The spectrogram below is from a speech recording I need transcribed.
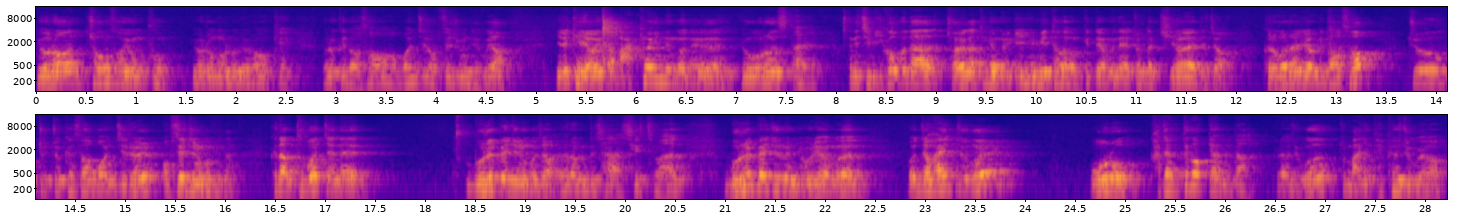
요런 청소 용품, 요런 걸로 요렇게 요렇게 넣어서 먼지를 없애주면 되고요. 이렇게 여기가 막혀 있는 거는 요런 스타일. 근데 지금 이거보다 저희 같은 경우는 이게 1m가 넘기 때문에 좀 더 길어야 되죠. 그런 거를 여기 넣어서 쭉쭉쭉 해서 먼지를 없애주는 겁니다. 그 다음 두 번째는 물을 빼주는 거죠. 여러분들 잘 아시겠지만 물을 빼주는 요령은 먼저 하이중을 5로 가장 뜨겁게 합니다. 그래가지고 좀 많이 데펴주고요.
